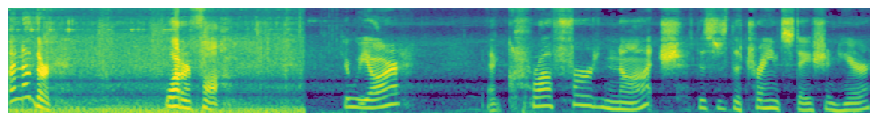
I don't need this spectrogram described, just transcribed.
another waterfall. Here we are at Crawford Notch. This is the train station here.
